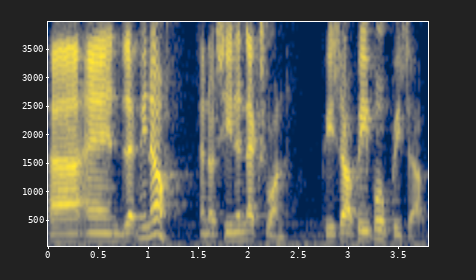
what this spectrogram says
uh, and let me know. And I'll see you in the next one. Peace out, people. Peace out.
